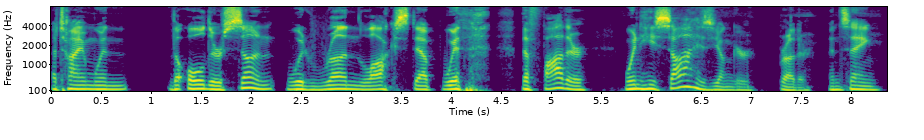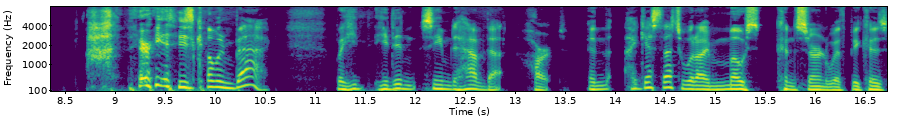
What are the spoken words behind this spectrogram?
a time when the older son would run lockstep with the father when he saw his younger brother and saying, ah, "There he is, he's coming back," but he he didn't seem to have that heart. And I guess that's what I'm most concerned with because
